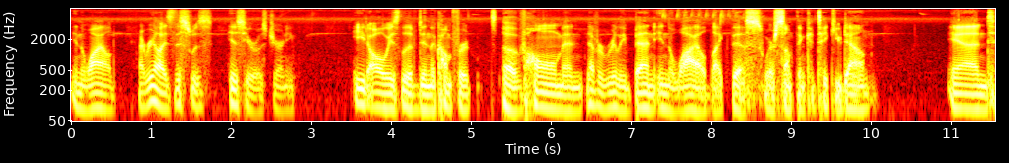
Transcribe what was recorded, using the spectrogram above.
in the wild. I realized this was his hero's journey. He'd always lived in the comfort of home and never really been in the wild like this, where something could take you down. And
